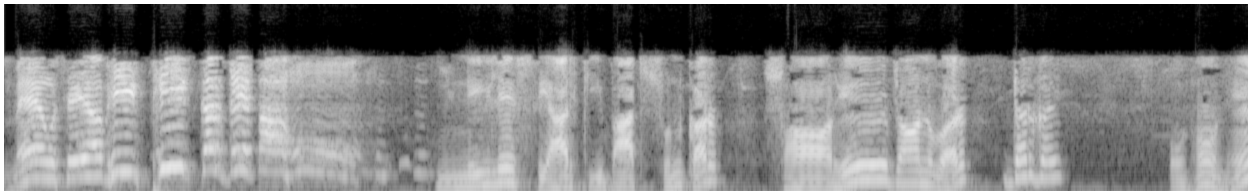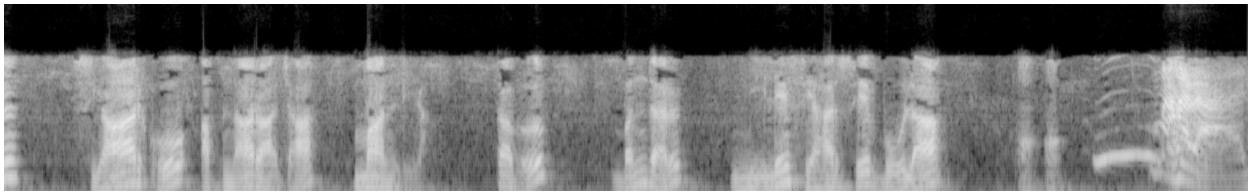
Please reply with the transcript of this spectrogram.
मैं उसे अभी ठीक कर देता हूँ। नीले सियार की बात सुनकर सारे जानवर डर गए। उन्होंने सियार को अपना राजा मान लिया। तब बंदर नीले सियार से बोला महाराज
